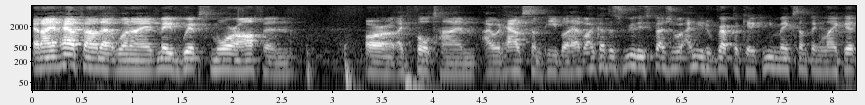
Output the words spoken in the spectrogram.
And I have found that when I made whips more often, or like full time, I would have some people have I got this really special. I need to replicate it. Can you make something like it?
